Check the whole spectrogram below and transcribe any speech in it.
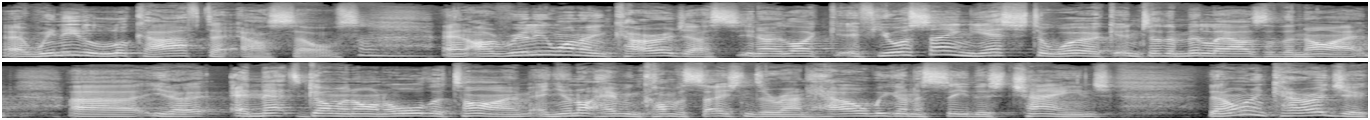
Uh, we need to look after ourselves. Mm-hmm. And I really want to encourage us, you know, like if you're saying yes to work into the middle hours of the night, uh, you know, and that's going on all the time, and you're not having conversations around how are we going to see this change then I want to encourage you.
